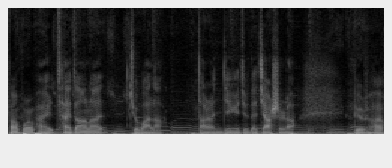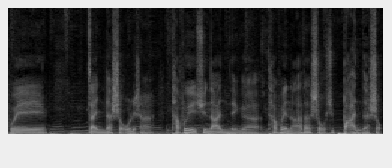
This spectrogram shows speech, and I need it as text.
放扑克牌踩脏了就完了，当然你这个就得加时了。比如说还会在你的手里上，他会去拿你那个，他会拿他手去拔你的手，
